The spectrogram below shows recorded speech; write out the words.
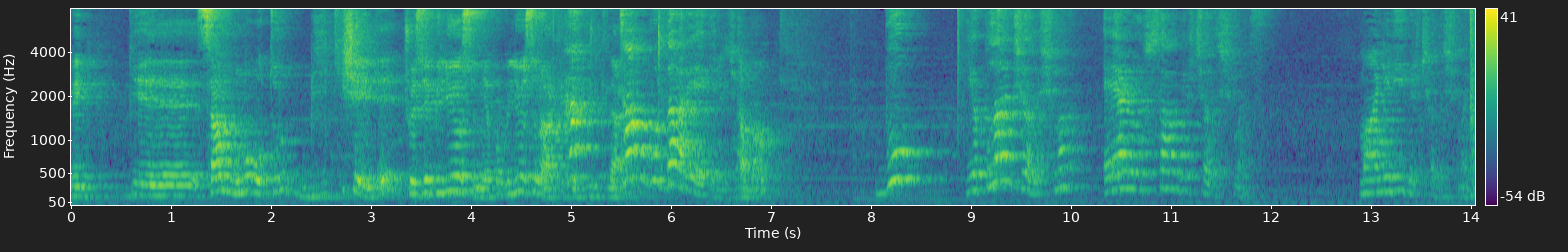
Ve e, sen bunu oturup bir iki şeyde çözebiliyorsun, yapabiliyorsun artık teknikler. Tam burada araya gireceğim. Tamam. Bu yapılan çalışma eğer ruhsal bir çalışmaysa, manevi bir çalışmaysa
